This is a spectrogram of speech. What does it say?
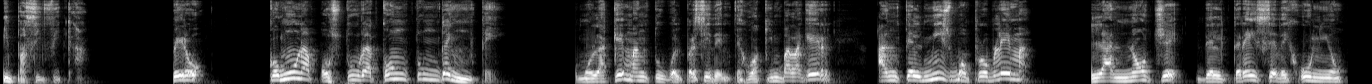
y pacífica. Con una postura contundente, como la que mantuvo el presidente Joaquín Balaguer ante el mismo problema la noche del 13 de junio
